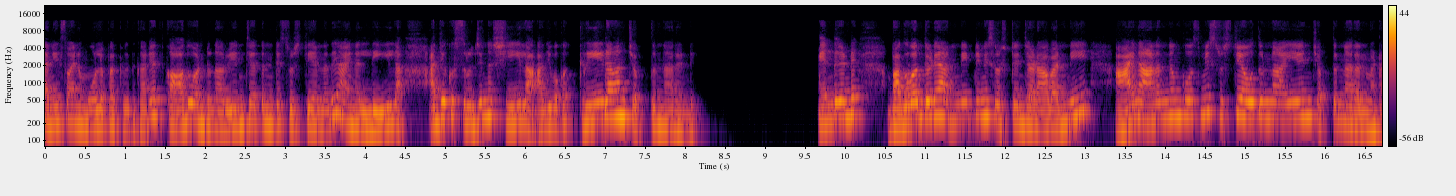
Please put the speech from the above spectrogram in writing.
కనీసం ఆయన మూల ప్రకృతి కానీ అది కాదు అంటున్నారు. ఏం చేతనంటే సృష్టి అన్నది ఆయన లీల. అది ఒక సృజనశీల అది ఒక క్రీడ అని చెప్తున్నారండి. ఎందుకంటే భగవంతుడే అన్నింటినీ సృష్టించాడు. అవన్నీ ఆయన ఆనందం కోసమే సృష్టి అవుతున్నాయి అని చెప్తున్నారనమాట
